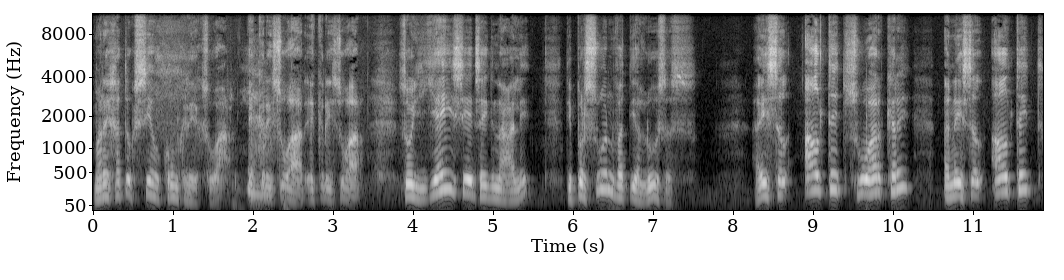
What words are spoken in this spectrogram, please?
maar hy gaan ook sê hoekom kry ek swaar? Ek Ja. kry swaar, ek kry swaar. So jy sê Sayyidina Ali, die persoon wat jaloes is, hy sal altyd swaar kry en hy sal altyd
